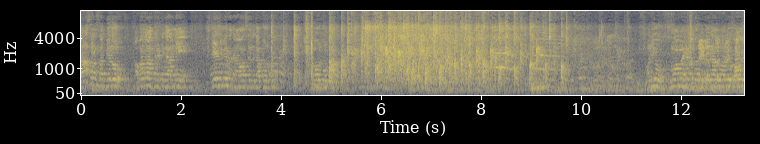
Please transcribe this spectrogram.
శాసనసభ్యులు అమర్నాథ్ రెడ్డి గారిని స్టేజ్ మీదకి రావాల్సిందిగా కోరుతూ కోరుకుంటున్నాను. మరియు ఉమామహేశ్వర రెడ్డి గారు మరియు బాబు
